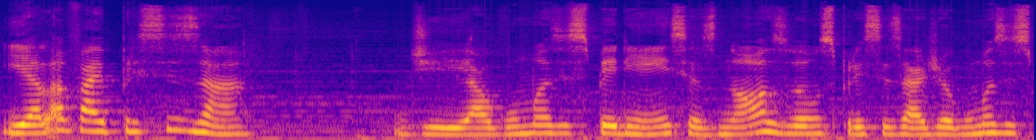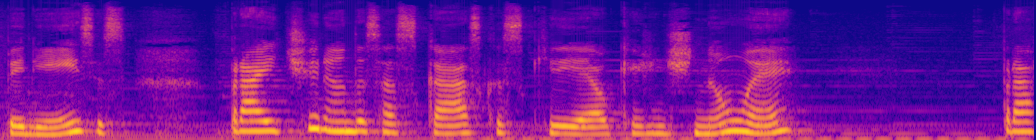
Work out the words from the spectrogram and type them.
E ela vai precisar de algumas experiências, nós vamos precisar de algumas experiências para ir tirando essas cascas, que é o que a gente não é, para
